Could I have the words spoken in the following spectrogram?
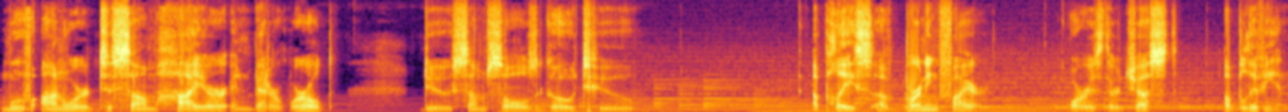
move onward to some higher and better world? Do some souls go to a place of burning fire? Or is there just oblivion?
